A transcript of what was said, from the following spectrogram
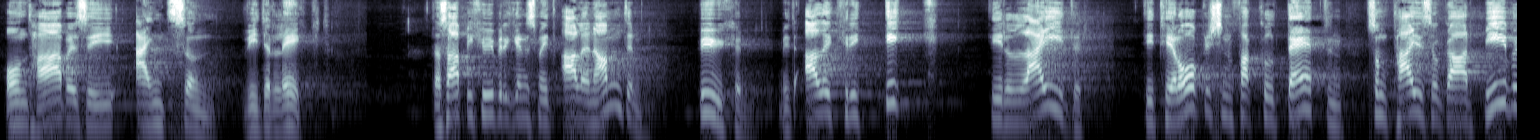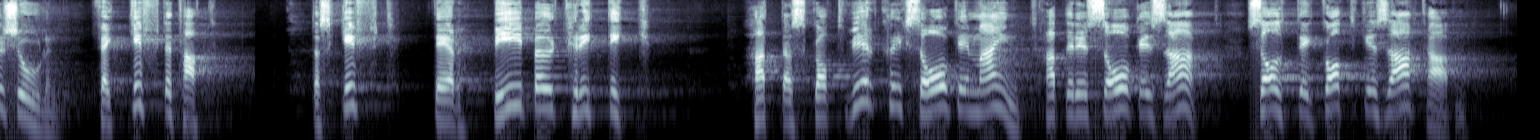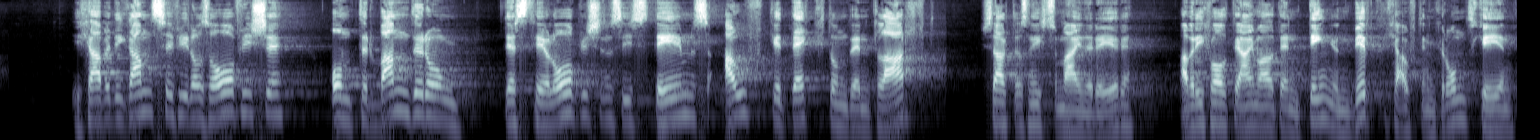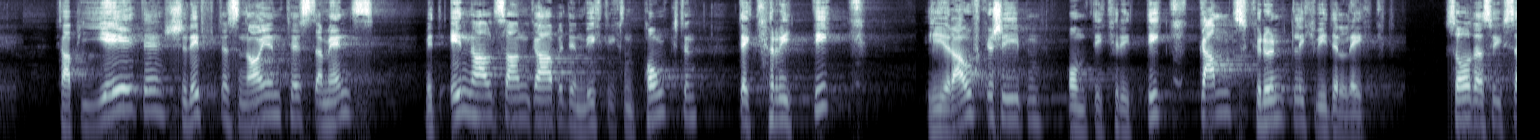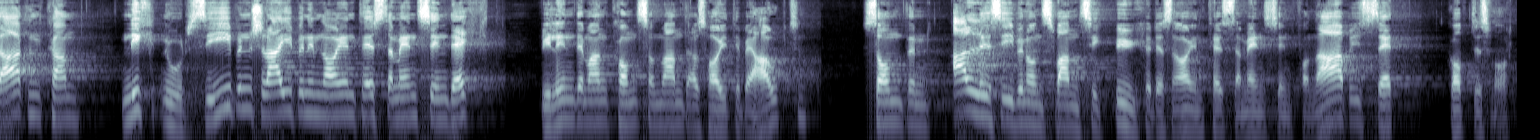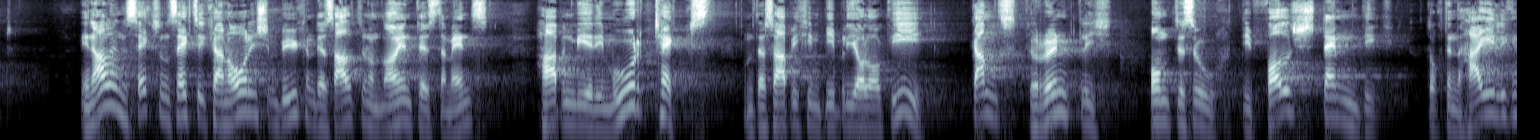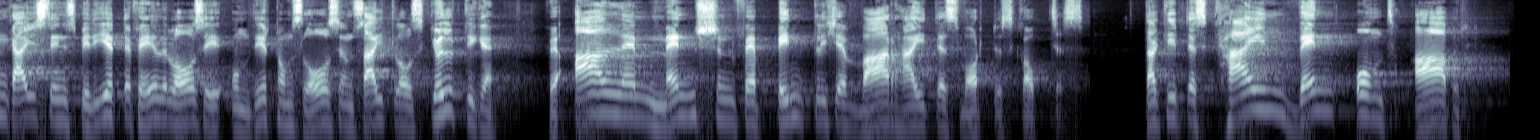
und habe sie einzeln widerlegt. Das habe ich übrigens mit allen anderen Büchern, mit aller Kritik, die leider die theologischen Fakultäten, zum Teil sogar Bibelschulen vergiftet hat. Das Gift der Bibelkritik hat das Gott wirklich so gemeint? Hat er es so gesagt? Sollte Gott gesagt haben? Ich habe die ganze philosophische Unterwanderung des theologischen Systems aufgedeckt und entlarvt ich sage das nicht zu meiner Ehre, aber ich wollte einmal den Dingen wirklich auf den Grund gehen. Ich habe jede Schrift des Neuen Testaments mit Inhaltsangabe, den wichtigsten Punkten, der Kritik hier aufgeschrieben und die Kritik ganz gründlich widerlegt. So dass ich sagen kann, nicht nur sieben Schreiben im Neuen Testament sind echt, wie Lindemann kommt und man das heute behaupten, sondern alle 27 Bücher des Neuen Testaments sind von A bis Z Gottes Wort. In allen 66 kanonischen Büchern des Alten und Neuen Testaments haben wir im Urtext, und das habe ich in Bibliologie ganz gründlich untersucht, die vollständig durch den Heiligen Geist inspirierte, fehlerlose und irrtumslose und zeitlos gültige für alle Menschen verbindliche Wahrheit des Wortes Gottes. Da gibt es kein Wenn und Aber.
